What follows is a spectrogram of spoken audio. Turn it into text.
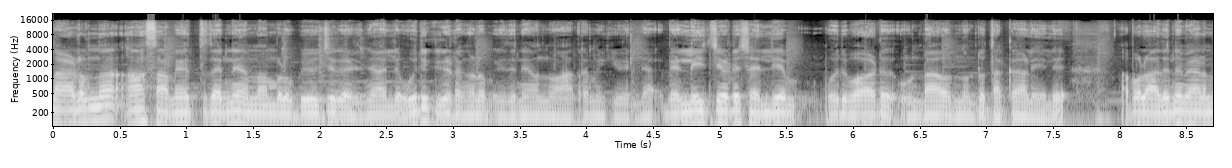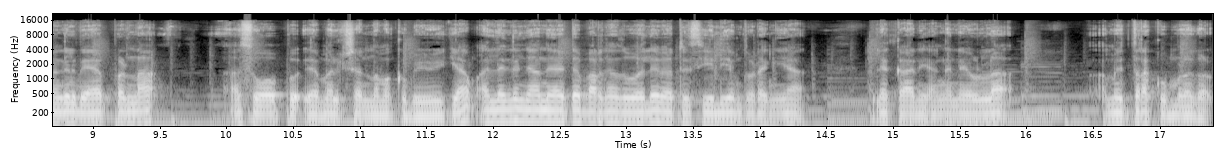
നടന്ന ആ സമയത്ത് തന്നെ നമ്മൾ ഉപയോഗിച്ച് കഴിഞ്ഞാൽ ഒരു കീടങ്ങളും ഇതിനെ ഒന്നും ആക്രമിക്കുകയില്ല. വെള്ളീച്ചയുടെ ശല്യം ഒരുപാട് ഉണ്ടാകുന്നുണ്ട് തക്കാളിയിൽ. അപ്പോൾ അതിന് വേണമെങ്കിൽ വേപ്പെണ്ണ സോപ്പ് എമൽഷൻ നമുക്ക് ഉപയോഗിക്കാം. അല്ലെങ്കിൽ ഞാൻ നേരത്തെ പറഞ്ഞതുപോലെ വെറ്റിസീലിയം തുടങ്ങിയ ലക്കാനി അങ്ങനെയുള്ള മിത്ര കുമ്പിളുകൾ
